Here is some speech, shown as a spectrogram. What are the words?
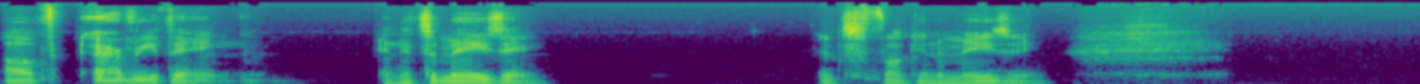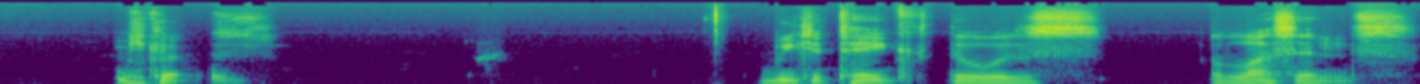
of everything. And it's amazing. It's fucking amazing. Because we could take those lessons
